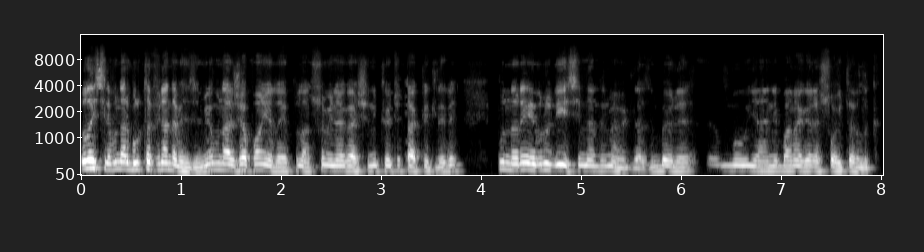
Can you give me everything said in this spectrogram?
Dolayısıyla bunlar buluta filan da benzemiyor. Bunlar Japonya'da yapılan Suminagachi'nin kötü taklitleri. Bunları Ebru diye isimlendirmemek lazım. Böyle bu yani bana göre soytarılık.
